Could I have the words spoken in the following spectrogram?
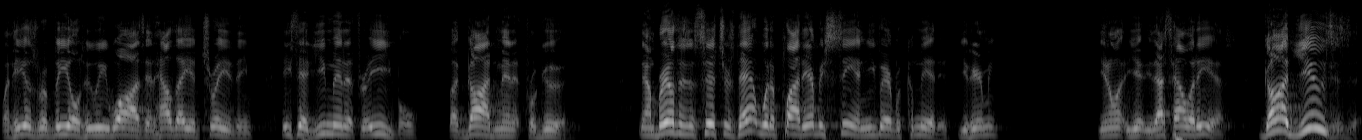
when he was revealed who he was and how they had treated him, he said, You meant it for evil, but God meant it for good. Now, brothers and sisters, that would apply to every sin you've ever committed. You hear me? You know what? That's how it is. God uses it,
